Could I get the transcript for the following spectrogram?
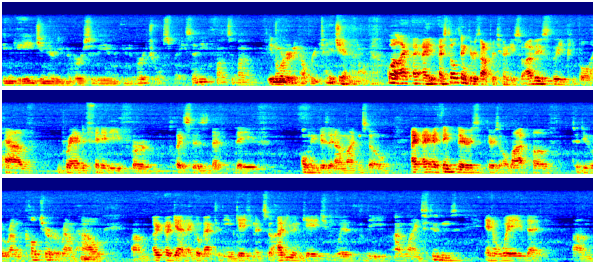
engage in their university in, in a virtual space? Any thoughts about, in order to help retention and all that? Well, I, I, I still think there's opportunity. So obviously people have brand affinity for places that they've only visit online. So I, I, I think there's there's a lot of to do around the culture, around how, um, I, again, I go back to the engagement. So how do you engage with the online students in a way that um,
